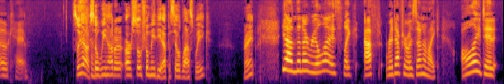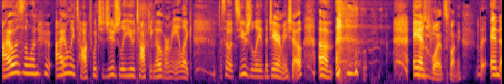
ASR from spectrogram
Okay. so yeah. So we had a, our social media episode last week, right? Yeah, and then I realized like after right after it was done, I'm like, all I did, I was the one who I only talked, which is usually you talking over me. Like, so it's usually the Jeremy show. Um, and this is why it's funny. and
